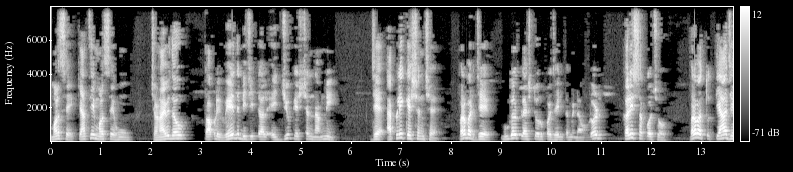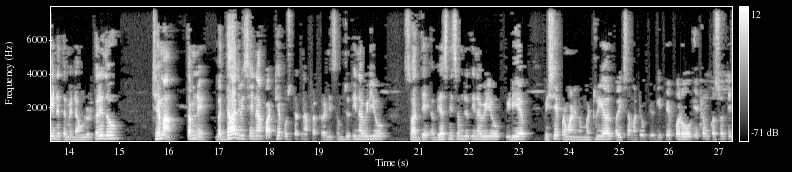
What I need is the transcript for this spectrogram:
મળશે. ક્યાંથી મળશે હું જણાવી દઉં. તો આપણી વેદ ડિજિટલ એજ્યુકેશન નામની જે એપ્લિકેશન છે, બરાબર? જે ગૂગલ પ્લે સ્ટોર ઉપર જઈને તમે ડાઉનલોડ કરી શકો છો. બરાબર? તો ત્યાં જઈને તમે ડાઉનલોડ કરી દો. જેમાં તમને બધા જ વિષયના પાઠ્યપુસ્તકના પ્રકરણની સમજૂતીના વીડિયો, સ્વાધ્યાય અભ્યાસની સમજૂતીના વીડિયો, પીડીએફ, વિષય પ્રમાણેનું મટીરિયલ, પરીક્ષા માટે ઉપયોગી પેપરો, એકમ કસોટી,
